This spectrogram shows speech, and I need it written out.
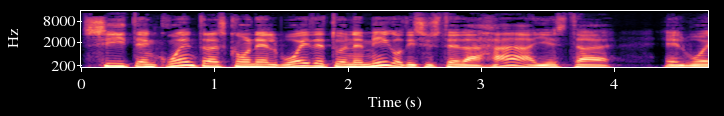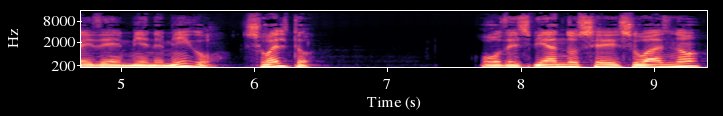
Si te encuentras con el buey de tu enemigo, dice usted, ajá, ahí está el buey de mi enemigo, suelto, o desviándose su asno,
